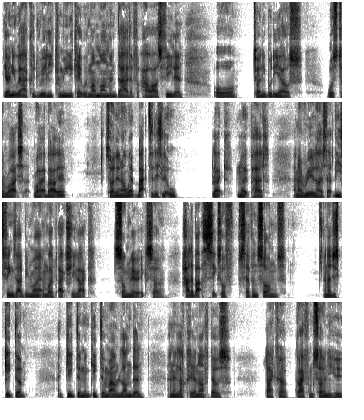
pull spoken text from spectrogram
the only way I could really communicate with my mum and dad of how I was feeling, or to anybody else, was to write write about it. So then I went back to this little like notepad, and I realised that these things that I'd been writing were actually like song lyrics. So had about six or seven songs, and I just gigged them, and gigged them and gigged them around London, and then luckily enough there was like a guy from Sony who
